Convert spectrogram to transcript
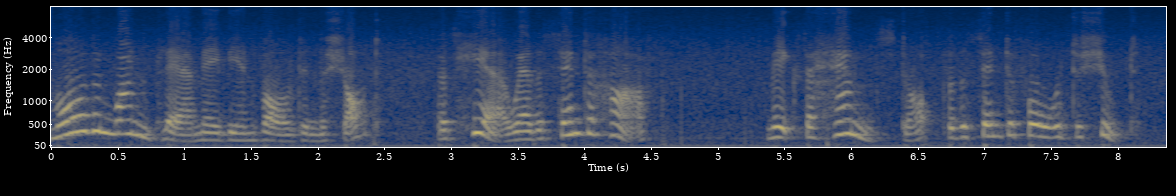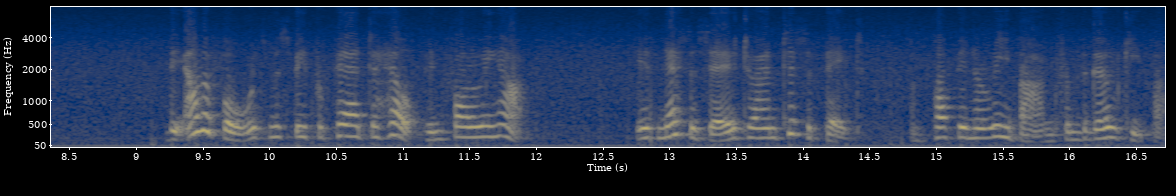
More than one player may be involved in the shot, as here where the centre half makes a hand stop for the centre forward to shoot. The other forwards must be prepared to help in following up, if necessary to anticipate and pop in a rebound from the goalkeeper.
